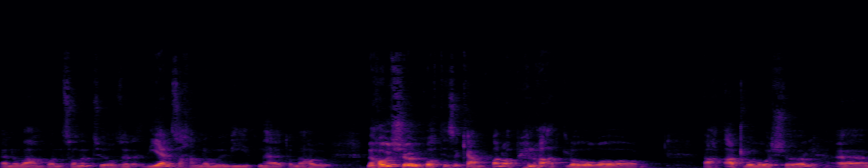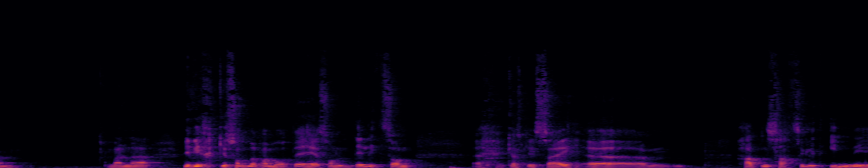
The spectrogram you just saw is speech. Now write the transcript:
enn å være med på en sånn en tur. Så det, igjen så handler det om uvitenhet. og Vi har jo, vi har jo sjøl gått disse kampene opp gjennom alle og åra sjøl. men eh, det virker som det på en måte er sånn Det er litt sånn eh, Hva skal jeg si eh, Hadde satt seg litt inn i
